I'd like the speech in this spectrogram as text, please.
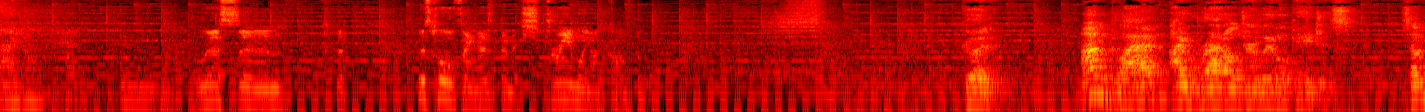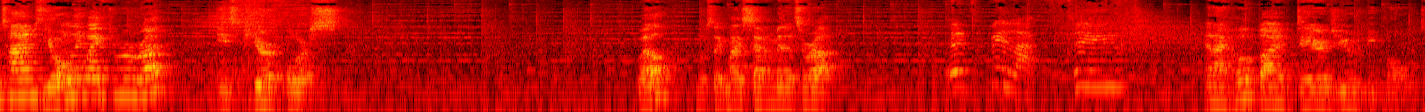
I don't have to. Listen, this whole thing has been extremely uncomfortable. Good. I'm glad I rattled your little cages. Sometimes the only way through a rut is pure force. Well, looks like my seven minutes are up. It's been like two. And I hope I've dared you to be bold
